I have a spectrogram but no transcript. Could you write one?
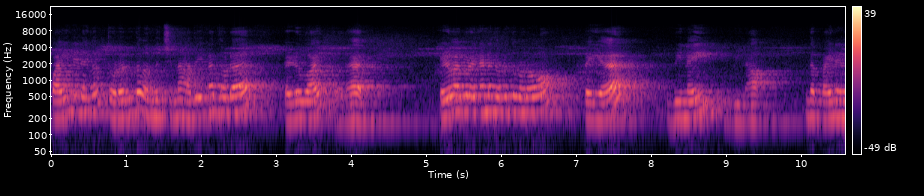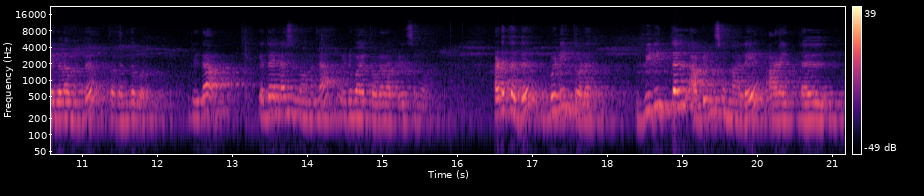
பயனிலைகள் தொடர்ந்து வந்துச்சுன்னா அது என்ன தொடர்? எழுவாய் தொடர். எழுவாய் தொடர் என்னென்ன தொடர்ந்து வரும்? பெயர் வினை வினா. இந்த பயனிலைகளை வந்து தொடர்ந்து வரும். புரியுதா? எதை என்ன சொல்லுவாங்கன்னா? எழுவாய் தொடர் அப்படின்னு சொல்லுவாங்க. அடுத்தது விழித்தொடர் விழித்தல் அப்படின்னு சொன்னாலே அழைத்தல்.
